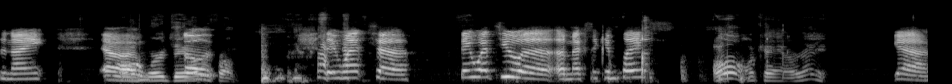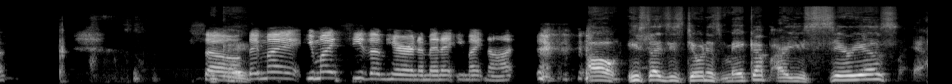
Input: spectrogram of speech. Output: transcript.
tonight. Oh, Um, where'd they so order from? they went to they went to a, a Mexican place. Oh, okay. All right. Yeah. So Okay. they might you might see them here in a minute. You might not. Oh, he says he's doing his makeup. Are you serious?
